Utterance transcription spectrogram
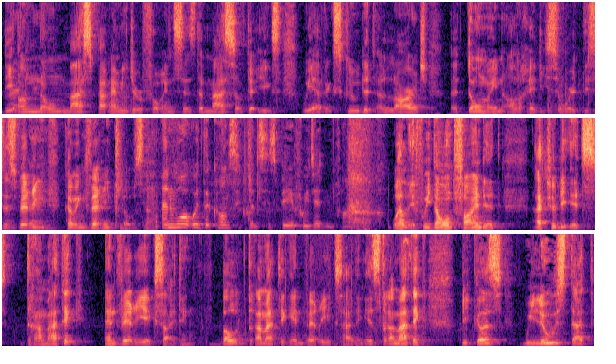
the Okay. unknown mass parameter, for instance, the mass of the Higgs. We have excluded a large uh, domain already. So we're, this is very Okay. coming very close now. And what would the consequences be if we didn't find it? Well, if we don't find it, actually it's dramatic and very exciting. Both dramatic and very exciting. It's dramatic because we lose that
